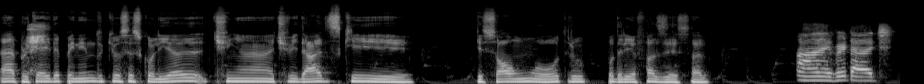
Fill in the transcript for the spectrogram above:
É, porque aí dependendo do que você escolhia, tinha atividades que, que só um ou outro poderia fazer, sabe? Ah, é verdade.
